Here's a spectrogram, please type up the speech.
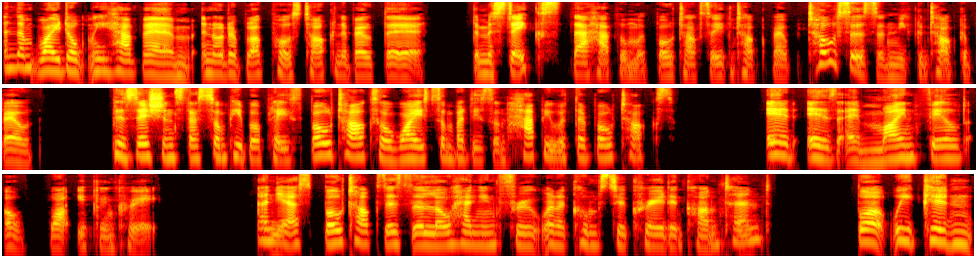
And then why don't we have um, another blog post talking about the the mistakes that happen with Botox? So you can talk about ptosis and you can talk about positions that some people place Botox or why somebody's unhappy with their Botox. It is a minefield of what you can create. And yes, Botox is the low hanging fruit when it comes to creating content, but we can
